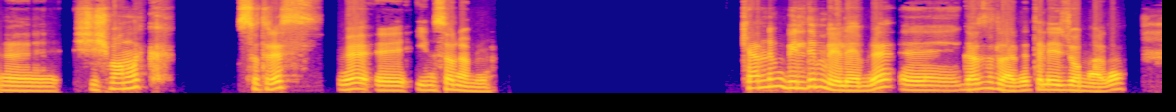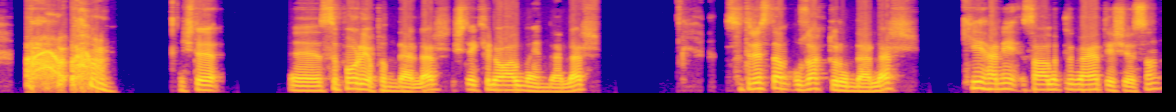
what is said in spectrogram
Ee, şişmanlık, stres ve e, insan ömrü. Kendimi bildim bile Emre. e, gazetelerde, televizyonlarda işte e, spor yapın derler. işte kilo almayın derler. Stresten uzak durun derler. Ki hani sağlıklı bir hayat yaşayasın.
